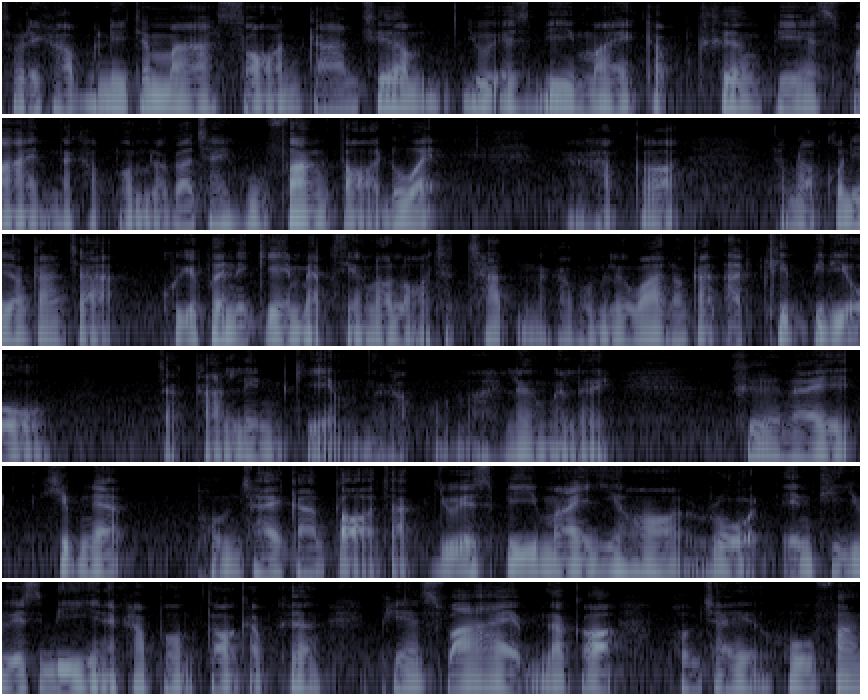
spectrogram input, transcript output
สวัสดีครับ วันนี้จะมาสอนการเชื่อม USB ไมค์กับเครื่อง PS5 นะครับผมแล้วก็ใช้หูฟังต่อด้วยนะครับก็สำหรับคนที่ต้องการจะคุยกับเพื่อนในเกมแบบเสียงหล่อๆชัดๆนะครับผมหรือว่าต้องการอัดคลิปวิดีโอจากการเล่นเกมนะครับผมเริ่มกันเลย คือในคลิปเนี้ยผมใช้การต่อจาก USB ไมค์ยี่ห้อ Rode NT USB นะครับผมต่อกับเครื่อง PS5 แล้วก็ผมใช้หูฟัง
